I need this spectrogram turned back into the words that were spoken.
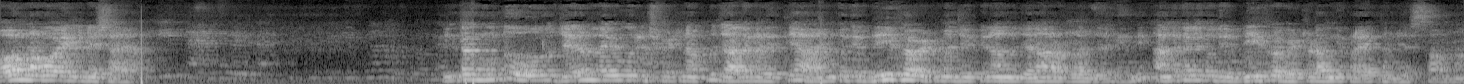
ఓం నమో వెంకటేశాయ. ఇంతకుముందు జగన్ లైవ్ గురించి పెట్టినప్పుడు జాతకరీత్యా ఇంకొద్దిగా బ్రీఫ్గా పెట్టమని చెప్పి నన్ను జనాలు అడగడం జరిగింది. అందుకని కొద్దిగా బ్రీఫ్గా పెట్టడానికి ప్రయత్నం చేస్తా ఉన్నా.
